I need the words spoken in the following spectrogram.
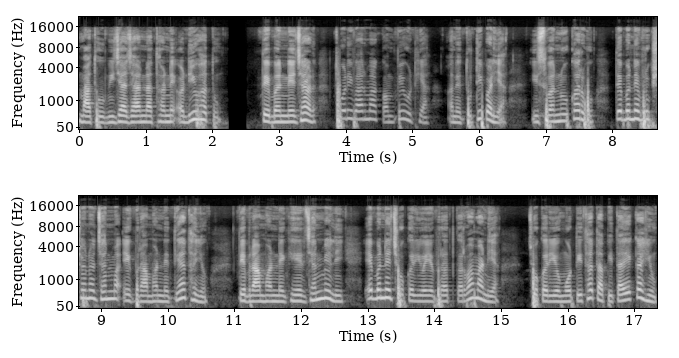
માથું બીજા ઝાડના થળને અડ્યું હતું. તે બંને ઝાડ થોડી વારમાં કંપી ઉઠ્યા અને તૂટી પડ્યા. ઈશ્વરનું કરવું તે બંને વૃક્ષોનો જન્મ એક બ્રાહ્મણને ત્યાં થયો. તે બ્રાહ્મણને ઘેર જન્મેલી એ બંને છોકરીઓએ વ્રત કરવા માંડ્યા. છોકરીઓ મોટી થતાં પિતાએ કહ્યું,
